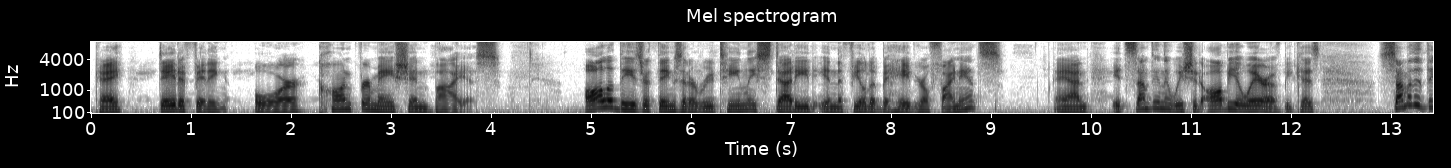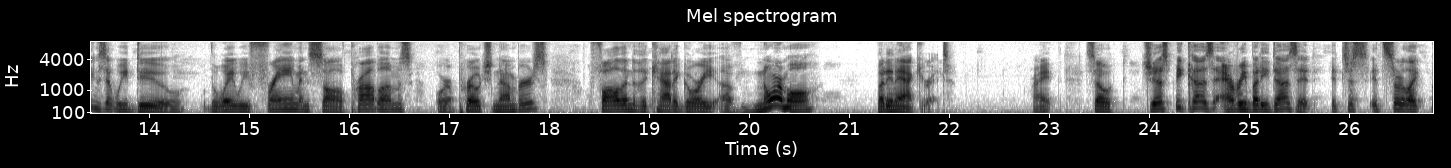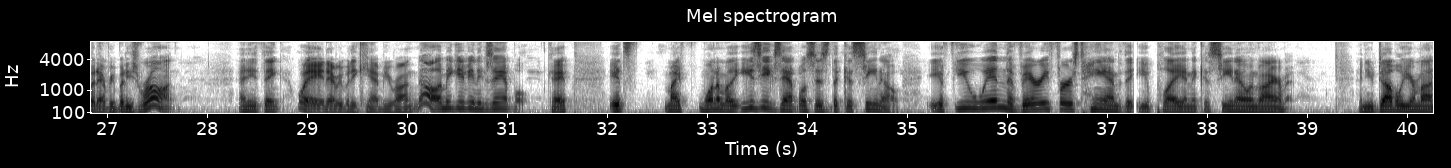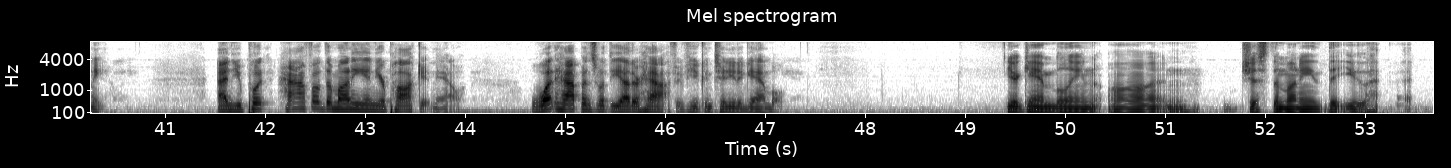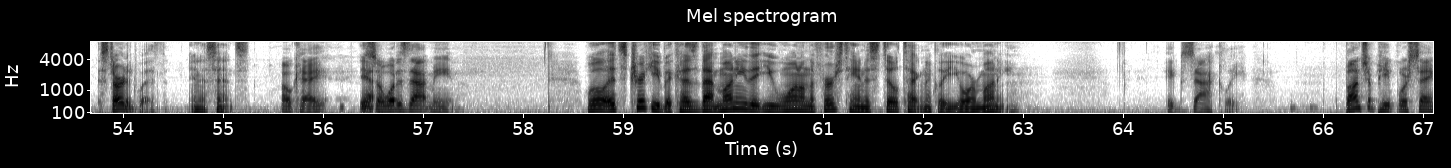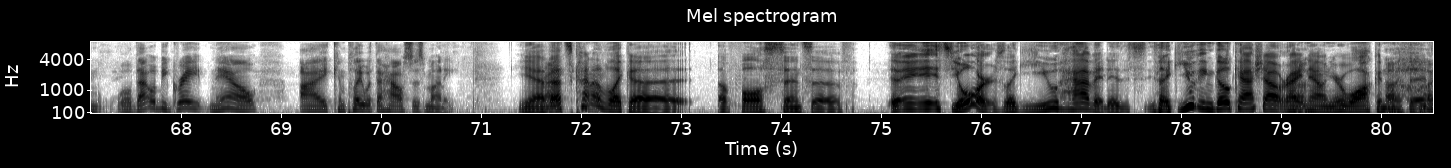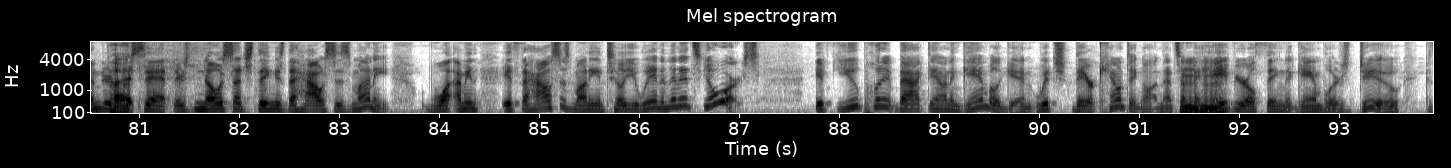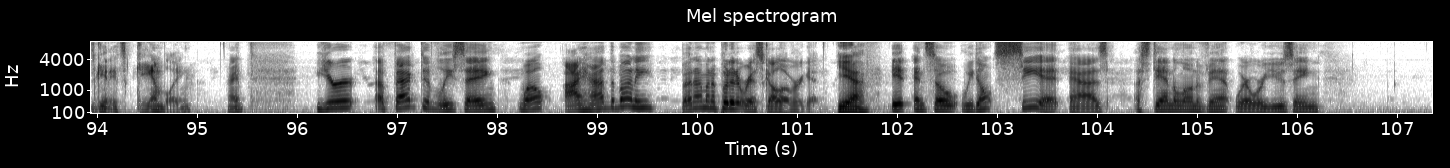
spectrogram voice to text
Okay? Data fitting or confirmation bias. All of these are things that are routinely studied in the field of behavioral finance. And it's something that we should all be aware of because some of the things that we do, the way we frame and solve problems or approach numbers, fall into the category of normal but inaccurate right? So just because everybody does it, it just it's sort of like, but everybody's wrong. And you think, wait, everybody can't be wrong. No, let me give you an example. Okay. It's my one of my easy examples is the casino. If you win the very first hand that you play in a casino environment and you double your money and you put half of the money in your pocket now, what happens with the other half if you continue to gamble? You're gambling on just the money that you started with, in a sense. Okay. Yeah. So what does that mean? Well, it's tricky because that money that you won on the first hand is still technically your money. Exactly. Bunch of people are saying, "Well, that would be great. Now I can play with the house's money." Yeah, Right. that's kind of like a a false sense of it's yours. Like you have it. It's like you can go cash out right now and you're walking with it. hundred percent. There's no such thing as the house's money. What I mean, it's the house's money until you win, and then it's yours. If you put it back down and gamble again, which they are counting on, that's a Mm-hmm. behavioral thing that gamblers do. Because again, it's gambling, right? You're effectively saying, "Well, I had the money, but I'm going to put it at risk all over again." yeah, it and so we don't see it as a standalone event where we're using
